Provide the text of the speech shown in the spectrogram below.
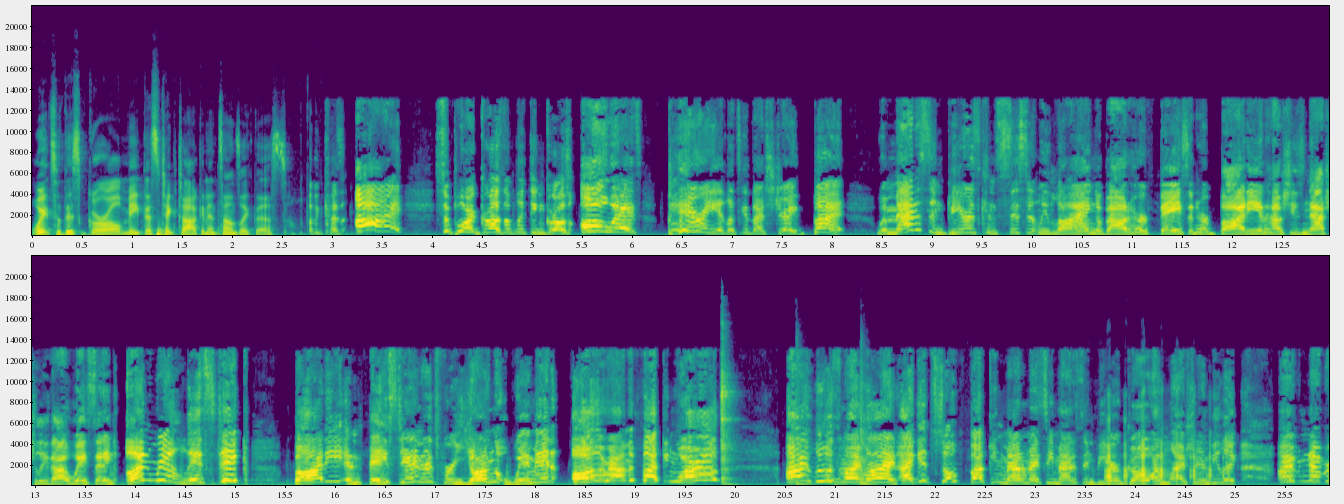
Wait, so this girl made this TikTok, and it sounds like this. because I support girls uplifting girls always, period. Let's get that straight. But when Madison Beer is consistently lying about her face and her body and how she's naturally that way, setting unrealistic body and face standards for young women all around the fucking world, I lose my mind. I get so fucking mad when I see Madison Beer go on live stream and be like, I've never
